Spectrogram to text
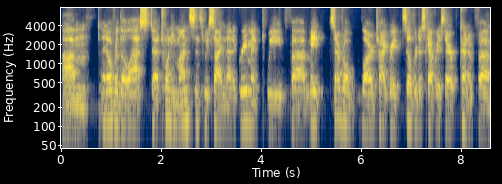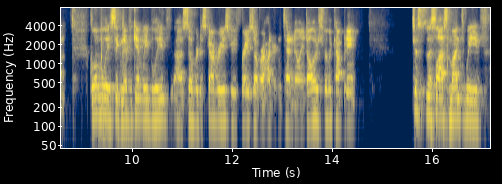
Um, and over the last uh, 20 months since we signed that agreement, we've uh, made several large high grade silver discoveries there, kind of um, globally significant, we believe, uh, silver discoveries. We've raised over $110 million for the company. Just this last month, we've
